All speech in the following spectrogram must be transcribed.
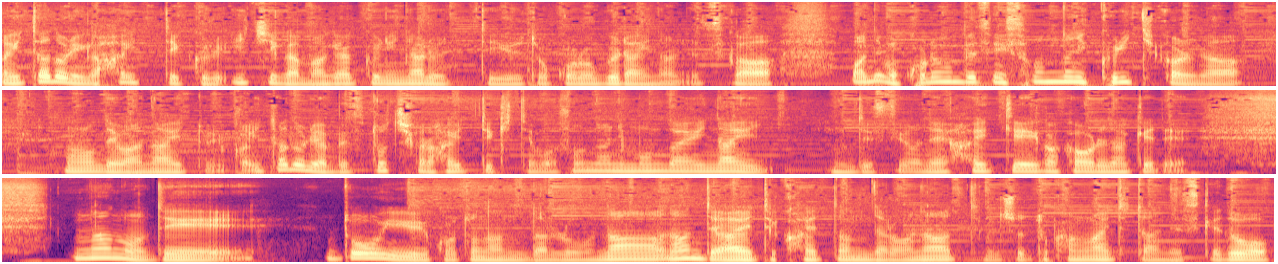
まあ、虎杖が入ってくる位置が真逆になるっていうところぐらいなんですが、まあ、でもこれも別にそんなにクリティカルなものではないというか、虎杖は別にどっちから入ってきてもそんなに問題ないんですよね。背景が変わるだけで。なので、どういうことなんだろうな、なんであえて変えたんだろうなってちょっと考えてたんですけど、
